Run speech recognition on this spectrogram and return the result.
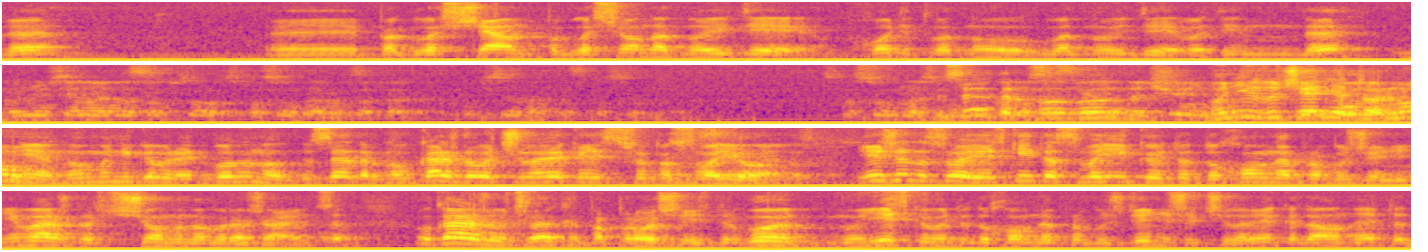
да, э, поглощен, поглощен одной идеей. Входит в одну, в одну идею, в один, да? Но не все на это способ- способны, Рамзатар. Не все на это способны. Способность Беседер, ну, ну, ну не изучение Торы, глубину. не, ну мы не говорим, это Бонанут, Беседер, но у каждого человека есть что-то свое. Есть что-то свое, есть какие-то свои, какое-то духовное пробуждение, неважно в чем оно выражается. У каждого человека попроще есть другое, но есть какое-то духовное пробуждение, что человек, когда он это,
